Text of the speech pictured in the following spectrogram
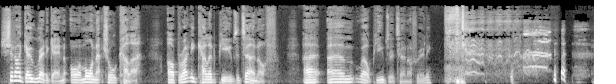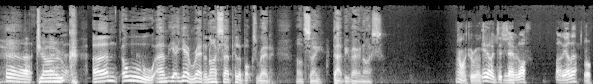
Should I go red again or a more natural colour? Are brightly coloured pubes a turn off? Uh, um, well, pubes are a turn off, really. Joke. Um, oh, um, yeah, yeah, red. A nice uh, pillar box red. I'd say that'd be very nice. I like a red. Yeah, I'd just shave it off. One or the other. Oh.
